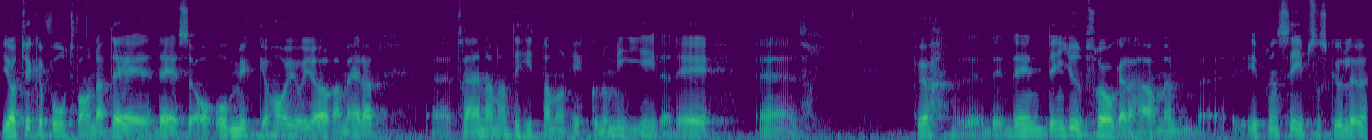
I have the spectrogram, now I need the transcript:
jag tycker fortfarande att det är, det är så. Och mycket har ju att göra med att eh, tränarna inte hittar någon ekonomi i det. Det är, eh, för jag, det, det, är en, det är en djup fråga det här, men eh, i princip så skulle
